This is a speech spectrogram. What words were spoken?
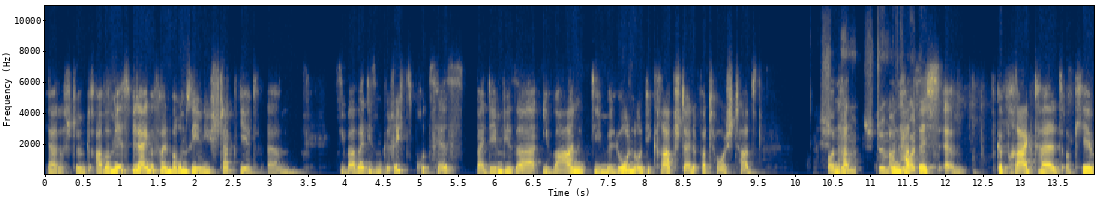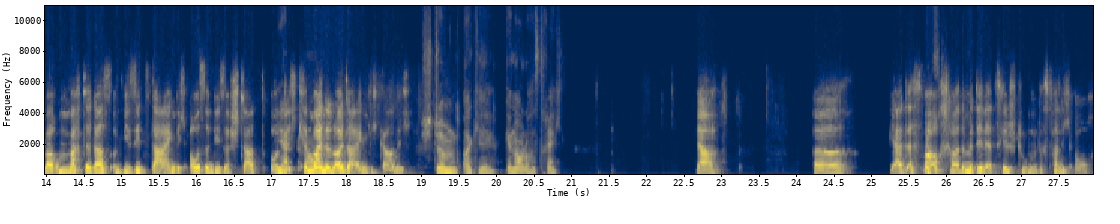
Ja, das stimmt. Aber mir ist wieder eingefallen, warum sie in die Stadt geht. Ähm, sie war bei diesem Gerichtsprozess, bei dem dieser Ivan die Melonen und die Grabsteine vertauscht hat. Stimmt, und hat, stimmt. Und hat sich äh, gefragt halt, okay, warum macht er das und wie sieht es da eigentlich aus in dieser Stadt? Und ja, ich kenne genau. meine Leute eigentlich gar nicht. Stimmt, okay, genau, du hast recht. Ja. Äh, ja, das war auch schade mit den Erzählstuben, das fand ich auch.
